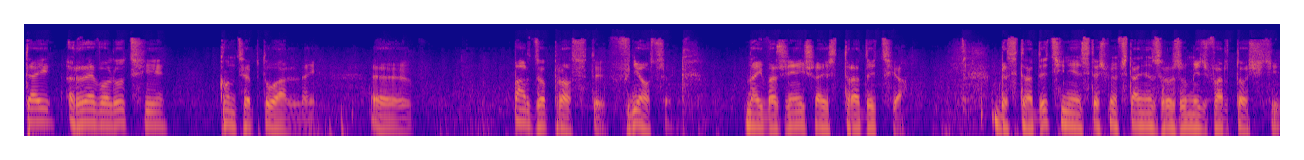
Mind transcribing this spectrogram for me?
tej rewolucji konceptualnej. E, bardzo prosty wniosek. Najważniejsza jest tradycja. Bez tradycji nie jesteśmy w stanie zrozumieć wartości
